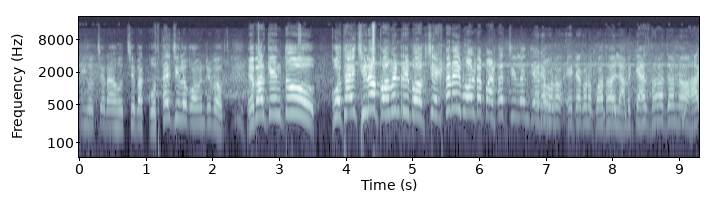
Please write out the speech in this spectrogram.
কি হচ্ছে না হচ্ছে বা কোথায় ছিল কমেন্ট্রি বক্স এবার কিন্তু কোথায় ছিল কমেন্ট্রি বক্স সেখানেই বলটা পাঠাচ্ছিলেন যেন। এটা কোনো এটা কোনো কথা হইল। আমি ক্যাচ ধরার জন্য হাত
